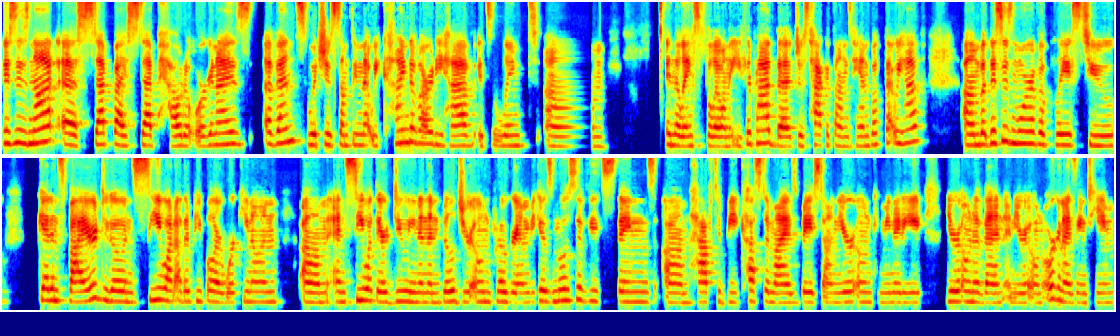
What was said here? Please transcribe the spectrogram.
this is not a step by step how to organize events, which is something that we kind of already have. It's linked um, in the links below on the Etherpad, the just hackathons handbook that we have. Um, but this is more of a place to get inspired to go and see what other people are working on um, and see what they're doing and then build your own program because most of these things um, have to be customized based on your own community your own event and your own organizing team.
